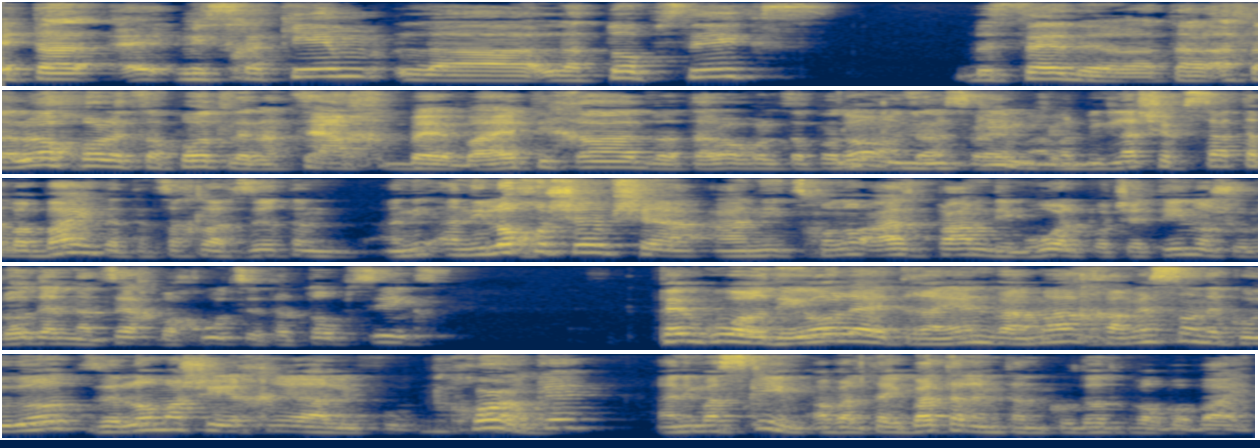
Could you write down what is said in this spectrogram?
את המשחקים לטופ סיקס, בסדר, אתה, אתה לא יכול לצפות לנצח ב- בעת אחד, ואתה לא יכול לצפות לא, לנצח אני מסכים, באנפילד. אבל בגלל שהפסדת בבית אתה צריך להחזיר את ה... אני, אני לא חושב שהניצחונות, אז פעם דיברו על פוצ'טינו שהוא לא יודע לנצח בחוץ את ה top six. פפ גוורדיולה התראיין ואמר 15 נקודות זה לא מה שיכריע אליפות. נכון, אוקיי? אני מסכים, אבל אתה איבדת להם את הנקודות כבר בבית.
